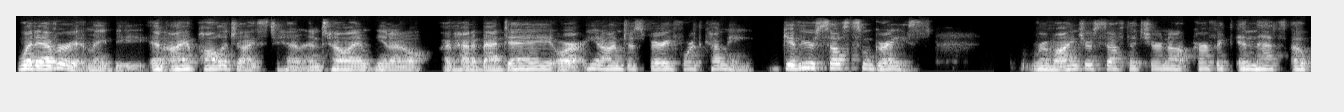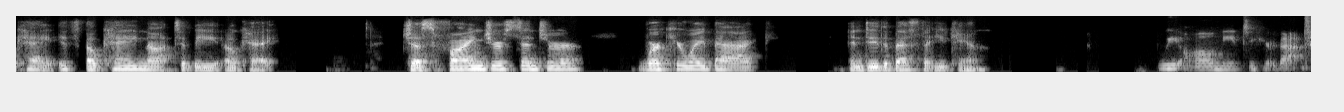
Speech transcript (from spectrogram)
whatever it may be. And I apologize to him and tell him, you know, I've had a bad day or, you know, I'm just very forthcoming. Give yourself some grace. Remind yourself that you're not perfect and that's okay. It's okay not to be okay. Just find your center, work your way back, and do the best that you can we all need to hear that.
